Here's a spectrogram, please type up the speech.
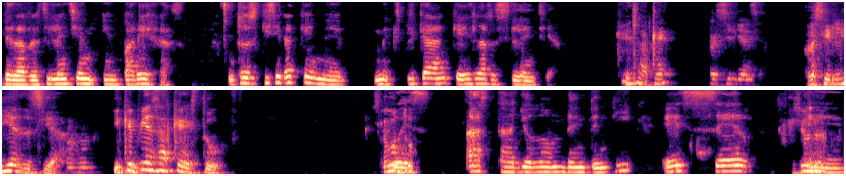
la resiliencia en, parejas. Entonces quisiera que me, explicaran qué es la resiliencia. ¿Qué es la qué? Resiliencia. Resiliencia. ¿Y qué piensas que es tú? pues hasta yo donde entendí es ser... Yo no, eh,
